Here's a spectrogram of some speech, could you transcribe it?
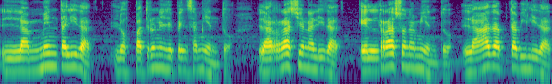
la mentalidad, los patrones de pensamiento, la racionalidad, el razonamiento, la adaptabilidad,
